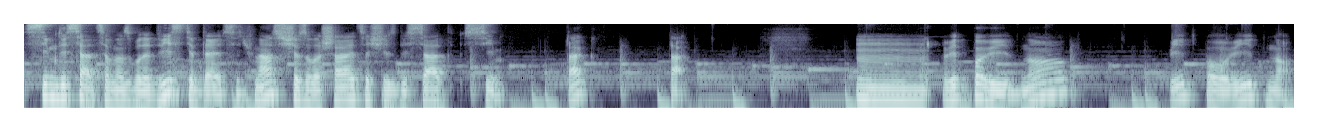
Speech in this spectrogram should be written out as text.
70 це в нас буде 210, в нас ще залишається 67. Так? Так. М, відповідно. Відповідно.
